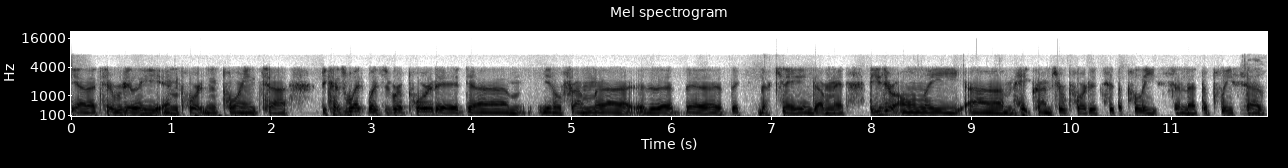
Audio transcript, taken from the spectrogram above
Yeah, that's a really important point uh, because what was reported, um, you know, from uh, the, the, the, the Canadian government, these are only um, hate crimes reported to the police and that the police have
